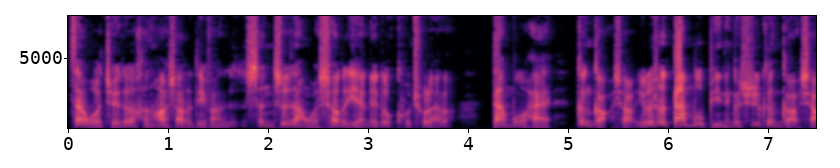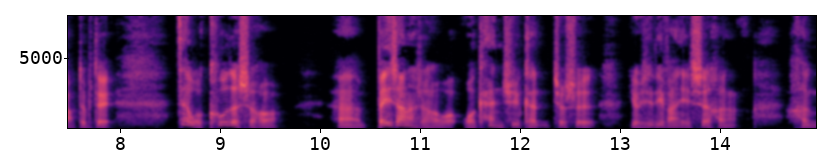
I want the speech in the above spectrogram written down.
在我觉得很好笑的地方，甚至让我笑的眼泪都哭出来了，弹幕还更搞笑。有的时候弹幕比那个剧更搞笑，对不对？在我哭的时候。呃，悲伤的时候，我我看剧，肯就是有些地方也是很很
